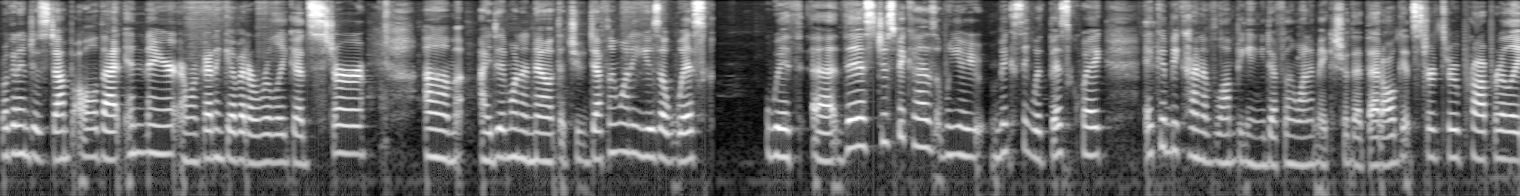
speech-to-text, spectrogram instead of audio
We're going to just dump all that in there and we're going to give it a really good stir. Um, I did want to note that you definitely want to use a whisk with uh, this just because when you're mixing with Bisquick, it can be kind of lumpy and you definitely want to make sure that that all gets stirred through properly.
